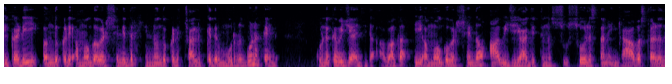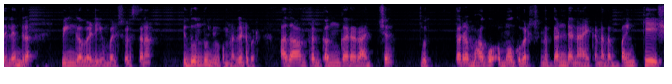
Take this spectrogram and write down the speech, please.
ಈ ಕಡೆ ಒಂದು ಕಡೆ ಅಮೋಘ ವರ್ಷನಿದ್ರೆ ಇನ್ನೊಂದು ಕಡೆ ಚಾಲುಕ್ಯದ್ರ ಮೂರನೇ ಗುಣಕ ಇದೆ. ಗುಣಕ ವಿಜಯಾದಿತ್ಯ. ಅವಾಗ ಈ ಅಮೋಘ ವರ್ಷದಿಂದ ಆ ವಿಜಯಾದಿತ್ಯನ ಸೋಲಿಸ್ತಾನೆ. ಯಾವ ಸ್ಥಳದಲ್ಲಿ ಅಂದ್ರೆ ವಿಂಗವಳ್ಳಿ ಎಂಬಲ್ಲಿ ಸೋಲಿಸ್ತಾನೆ. ಇದೊಂದು ನೀವು ಗಮನದಲ್ಲಿ ಅದಾದ ನಂತರ ಗಂಗರ ರಾಜ್ಯ, ಉತ್ತರ ಭಾಗವು ಅಮೋಘ ವರ್ಷನ ದಂಡ ನಾಯಕನಾದ ಬಂಕೇಶ.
